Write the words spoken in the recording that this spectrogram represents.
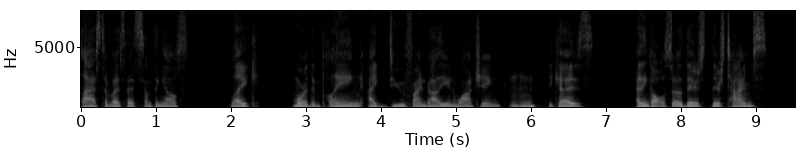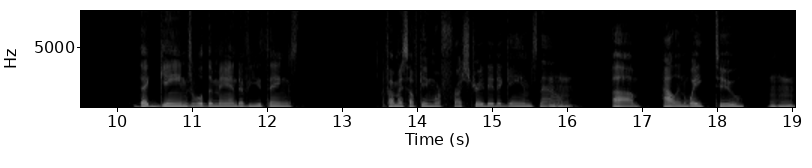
Last of Us. That's something else. Like more than playing, I do find value in watching Mhm. because I think also there's there's times that games will demand of you things. I find myself getting more frustrated at games now. Mhm. Um, Alan Wake 2 Mhm.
